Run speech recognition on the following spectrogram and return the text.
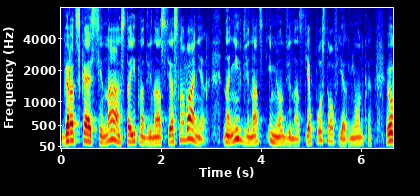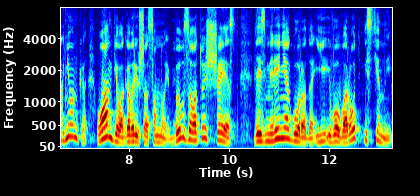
Городская стена стоит на 12 основаниях. На них 12 имен 12 апостолов. И у ягненка, у ангела, говорившего со мной, был золотой шест для измерения города и его ворот и стены.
